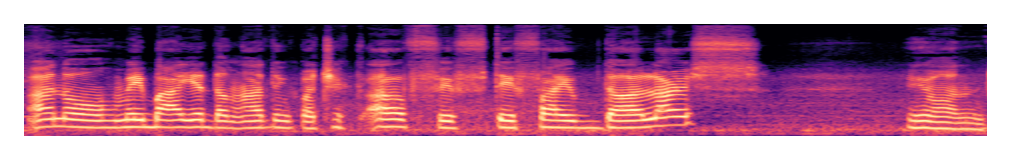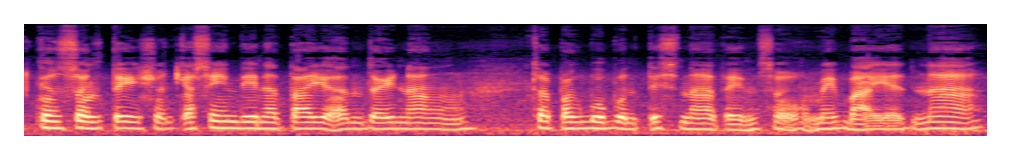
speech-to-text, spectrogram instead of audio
ano, may bayad ang ating pa-check up, $55. Yun, consultation kasi hindi na tayo under ng sa pagbubuntis natin. So, may bayad na.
